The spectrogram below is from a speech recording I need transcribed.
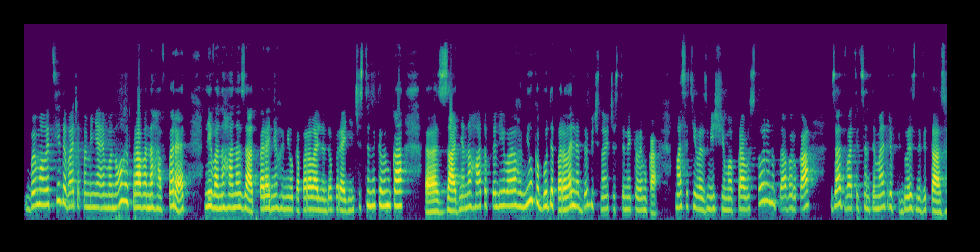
Ви молодці. Давайте поміняємо ноги. Права нога вперед, ліва нога назад. Передня гомілка паралельно до передньої частини килимка. Е, Задня нога, тобто ліва гомілка, буде паралельно до бічної частини килимка. Маса тіла зміщуємо в праву сторону, права рука за 20 см приблизно від тазу.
